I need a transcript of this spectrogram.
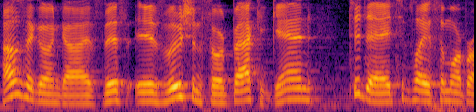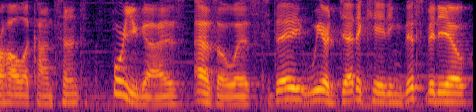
How's it going guys? This is Lucian Sword back again today to play some more Brawlhalla content for you guys as always. Today we are dedicating this video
